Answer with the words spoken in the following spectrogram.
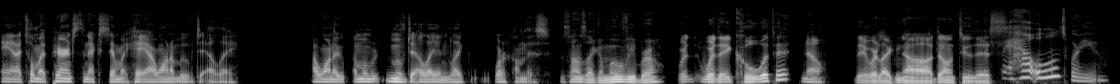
And I told my parents the next day, I'm like, "Hey, I want to move to LA. I want to I'm gonna move to LA and like work on this." It sounds like a movie, bro. Were Were they cool with it? No, They were like, "No, don't do this." Wait, how old were you?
